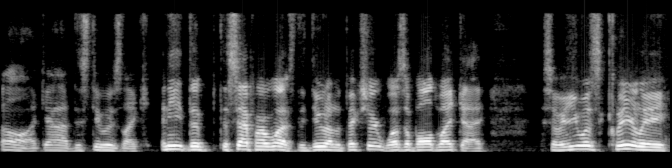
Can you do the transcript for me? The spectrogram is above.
oh my god, this dude was like, and he the the sad part was the dude on the picture was a bald white guy, so he was clearly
